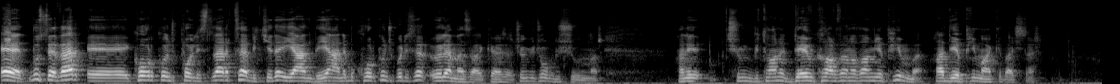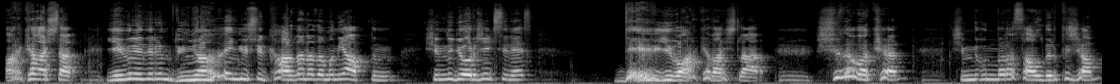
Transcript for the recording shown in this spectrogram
Evet bu sefer eee, korkunç polisler tabii ki de yendi. Yani bu korkunç polisler ölemez arkadaşlar. Çünkü çok güçlü bunlar. Hani şimdi bir tane dev kardan adam yapayım mı? Hadi yapayım arkadaşlar. Arkadaşlar yemin ederim dünyanın en güçlü kardan adamını yaptım. Şimdi göreceksiniz. Dev gibi arkadaşlar. Şuna bakın. Şimdi bunlara saldırtacağım.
